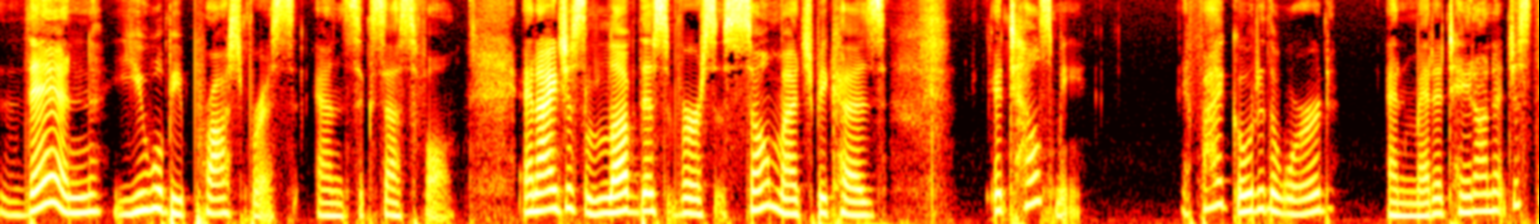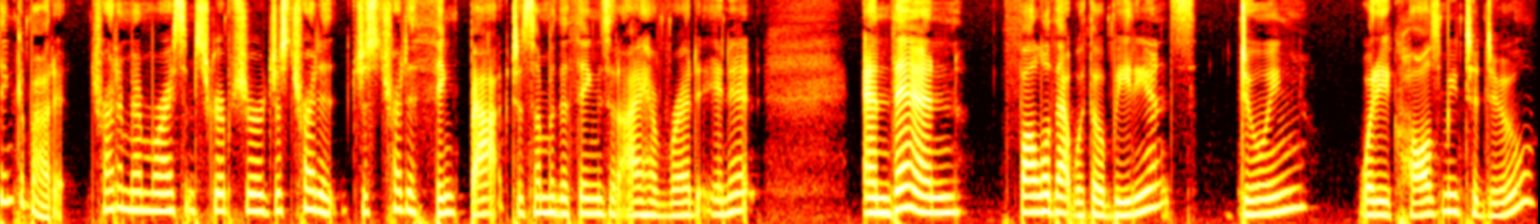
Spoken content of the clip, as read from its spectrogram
Then you will be prosperous and successful. And I just love this verse so much because it tells me if I go to the word and meditate on it, just think about it. Try to memorize some scripture, just try to just try to think back to some of the things that I have read in it. And then follow that with obedience, doing what he calls me to do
